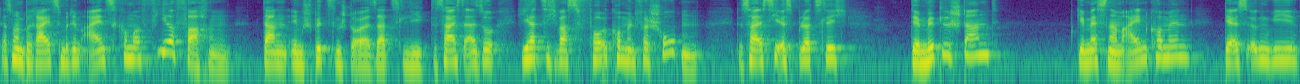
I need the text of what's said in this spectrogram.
dass man bereits mit dem 1,4-fachen dann im Spitzensteuersatz liegt. Das heißt also, hier hat sich was vollkommen verschoben. Das heißt, hier ist plötzlich der Mittelstand, gemessen am Einkommen, der ist irgendwie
